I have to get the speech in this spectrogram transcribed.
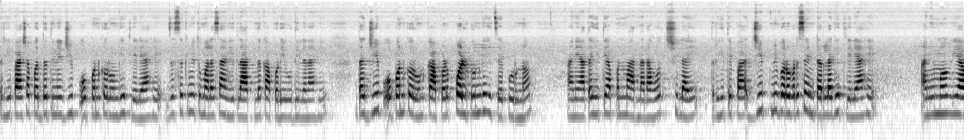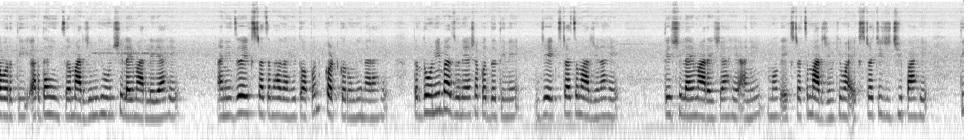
तर ही अशा पद्धतीने जीप ओपन करून घेतलेली आहे. जसं की मी तुम्हाला सांगितलं आतलं कापड येऊ दिलं नाही. आता जीप ओपन करून कापड पलटून घ्यायचं आहे पूर्ण. आणि आता इथे आपण मारणार आहोत शिलाई. तर इथे पा जीप मी बरोबर सेंटरला घेतलेली आहे. आणि मग यावरती अर्धा इंच मार्जिन घेऊन शिलाई मारलेली आहे. आणि जो एक्स्ट्राचा भाग आहे तो आपण कट करून घेणार आहे. तर दोन्ही बाजूने अशा पद्धतीने जे एक्स्ट्राचं मार्जिन आहे ते शिलाई मारायची आहे आणि मग एक्स्ट्राचं मार्जिन किंवा एक्स्ट्राची जी झीप आहे ती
